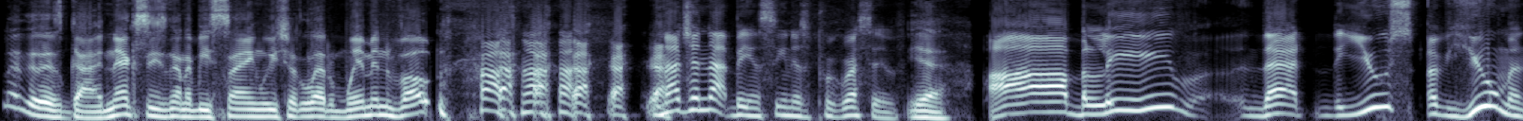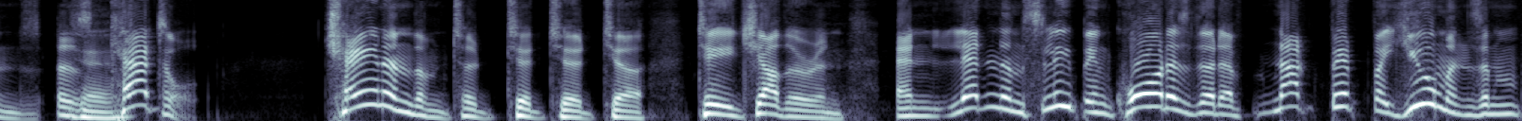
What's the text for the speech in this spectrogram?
Look at this guy. Next, he's going to be saying we should let women vote. Imagine that being seen as progressive. yeah. I believe that the use of humans as Yeah. cattle, chaining them to to to to to each other and and letting them sleep in quarters that are not fit for humans and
